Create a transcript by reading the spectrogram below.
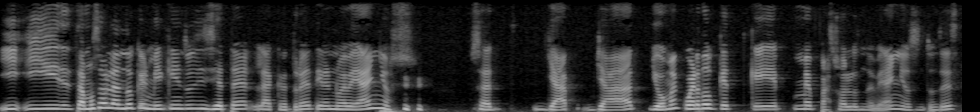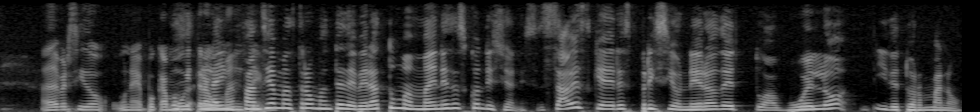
Y, y estamos hablando que en 1517 la criatura ya tiene nueve años. o sea, ya, ya, yo me acuerdo que, que me pasó a los nueve años. Entonces, ha de haber sido una época O muy sea, traumante. La infancia más traumante de ver a tu mamá en esas condiciones. Sabes que eres prisionero de tu abuelo y de tu hermano.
